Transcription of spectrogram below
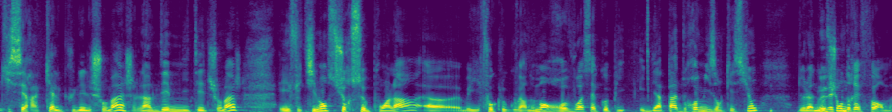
qui sert à calculer le chômage, l'indemnité de chômage. Et effectivement, sur ce point-là, euh, il faut que le gouvernement revoie sa copie. Il n'y a pas de remise en question de la notion de réforme.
